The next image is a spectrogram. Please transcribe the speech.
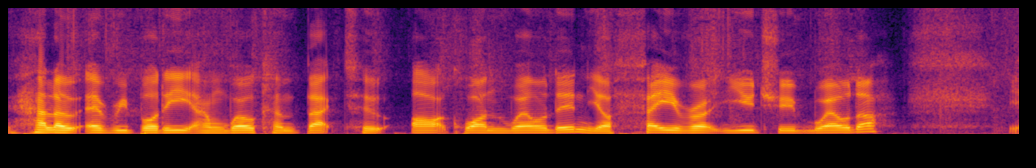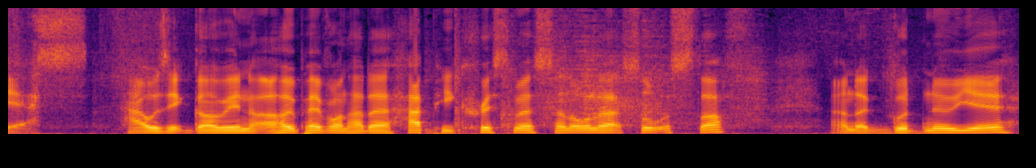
Hello everybody and welcome back to Arc 1 Welding, your favourite YouTube welder. Yes, how is it going? I hope everyone had a happy Christmas and all that sort of stuff and a good new year.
